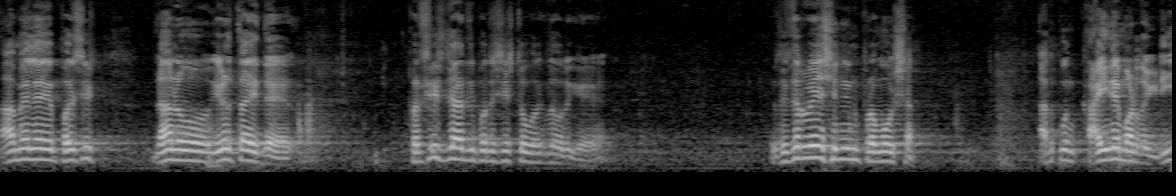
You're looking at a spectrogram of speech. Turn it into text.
ಆಮೇಲೆ ಪರಿಶಿಷ್ಟ, ನಾನು ಹೇಳ್ತಾ ಇದ್ದೆ, ಪರಿಶಿಷ್ಟ ಜಾತಿ ಪರಿಶಿಷ್ಟ ವರ್ಗದವರಿಗೆ ರಿಸರ್ವೇಶನ್ ಇನ್ ಪ್ರಮೋಷನ್ ಅದಕ್ಕೊಂದು ಕಾಯ್ದೆ ಮಾಡೋದು. ಇಡೀ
